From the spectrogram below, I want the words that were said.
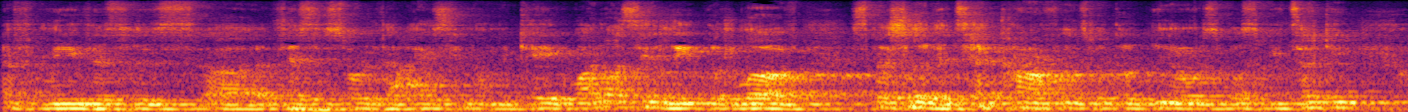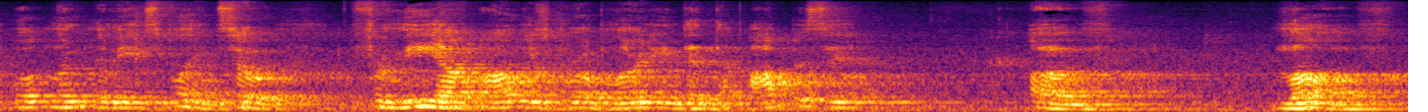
And for me, this is uh, this is sort of the icing on the cake. Why do I say lead with love, especially at a tech conference with the, you know, it's supposed to be techie? Well, let, let me explain. So for me, I've always grew up learning that the opposite of love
